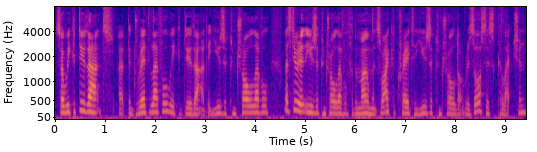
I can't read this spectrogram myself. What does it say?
so we could do that at the grid level, we could do that at the user control level. Let's do it at the user control level for the moment. So I could create a user control.resources collection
